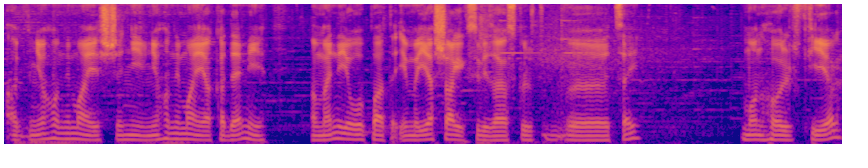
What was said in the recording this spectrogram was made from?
А в нього немає ще. Ні, в нього немає академії. А в мене є лопата. І я шарик собі зараз включу в е, цей. Монгольфір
